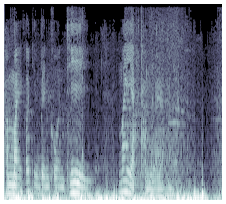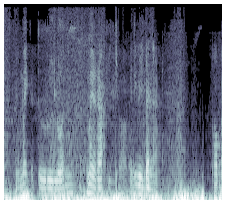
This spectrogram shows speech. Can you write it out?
ทำไมเขาจึงเป็นคนที่ไม่อยากทำงาน หรือไม่กระตือรือร้นไม่รับผิดชอบอันนี้เป็นปัญหาพอไป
